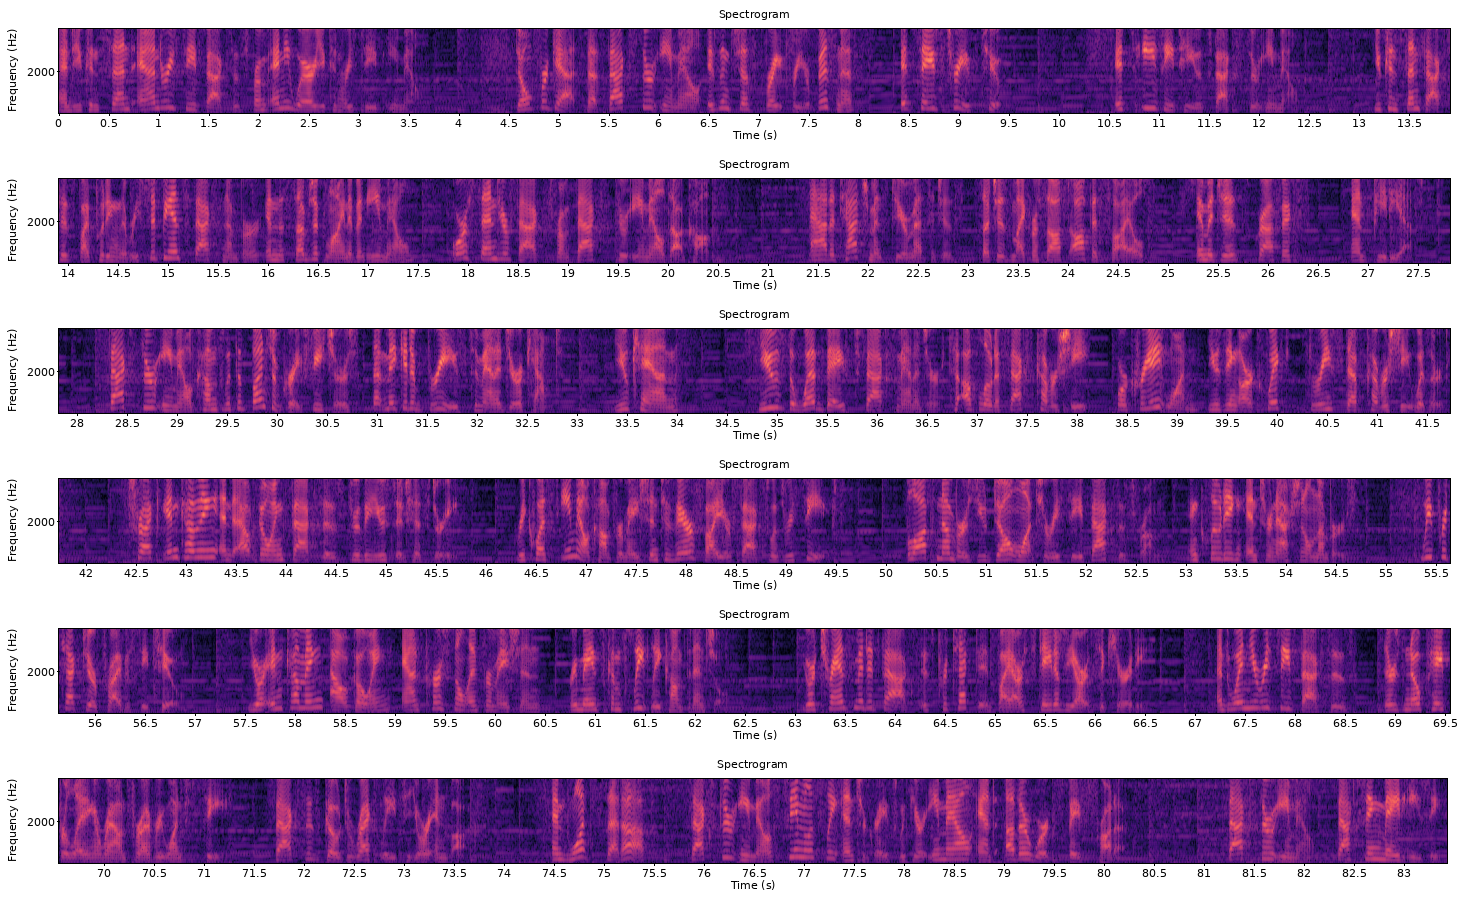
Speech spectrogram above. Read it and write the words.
and you can send and receive faxes from anywhere you can receive email. Don't forget that fax through email isn't just great for your business, it saves trees too. It's easy to use fax through email. You can send faxes by putting the recipient's fax number in the subject line of an email, or send your fax from faxthroughemail.com. Add attachments to your messages, such as Microsoft Office files, images, graphics, and PDFs. Fax through email comes with a bunch of great features that make it a breeze to manage your account. You can use the web based Fax Manager to upload a fax cover sheet or create one using our quick three step cover sheet wizard. Track incoming and outgoing faxes through the usage history. Request email confirmation to verify your fax was received. Block numbers you don't want to receive faxes from, including international numbers. We protect your privacy too. Your incoming, outgoing, and personal information remains completely confidential. Your transmitted fax is protected by our state of the art security. And when you receive faxes, there's no paper laying around for everyone to see. Faxes go directly to your inbox. And once set up, Fax through email seamlessly integrates with your email and other workspace products. Fax through email, faxing made easy.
